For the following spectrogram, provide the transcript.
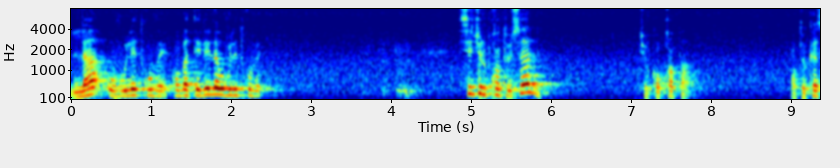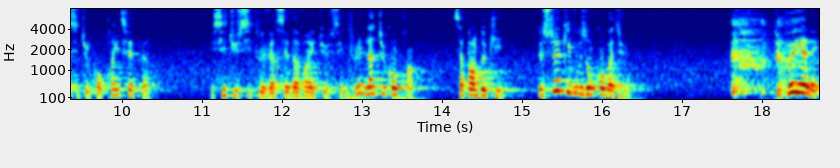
là où vous les trouvez. Combattez-les là où vous les trouvez. Si tu le prends tout seul, tu ne le comprends pas. En tout cas, si tu le comprends, il te fait peur. Et si tu cites le verset d'avant et tu cites lui, là tu comprends. Ça parle de qui? De ceux qui vous ont combattu. Tu peux y aller.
